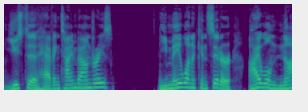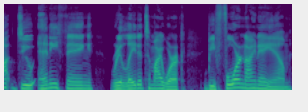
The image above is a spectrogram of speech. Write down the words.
used to having time boundaries, you may want to consider I will not do anything related to my work before 9 a.m.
